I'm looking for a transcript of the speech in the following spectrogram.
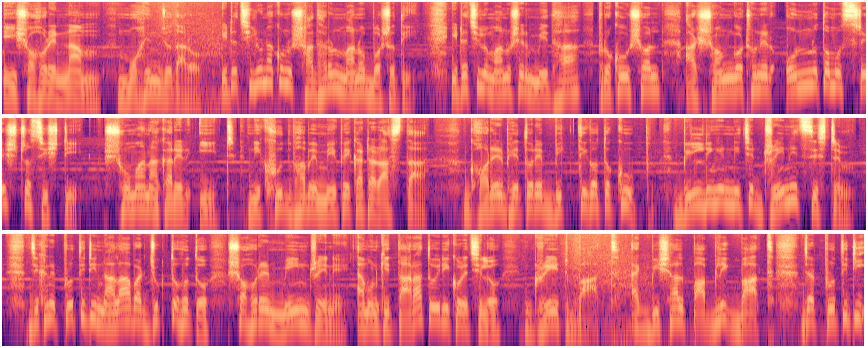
এই শহরের নাম মহেঞ্জোদারো এটা ছিল না কোনো সাধারণ মানব বসতি এটা ছিল মানুষের মেধা, প্রকৌশল আর সংগঠনের অন্যতম শ্রেষ্ঠ সৃষ্টি। সমান আকারের ইট, নিখুঁতভাবে মেপে কাটা রাস্তা, ঘরের ভেতরে ব্যক্তিগত কূপ, বিল্ডিংয়ের নিচে ড্রেনেজ সিস্টেম, যেখানে প্রতিটি নালা আবার যুক্ত হতো শহরের মেইন ড্রেনে। এমনকি তারা তৈরি করেছিল গ্রেট বাথ, এক বিশাল পাবলিক বাথ যার প্রতিটি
